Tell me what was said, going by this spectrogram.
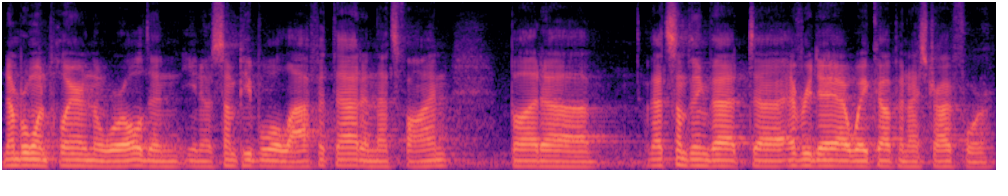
number one player in the world. And, you know, some people will laugh at that, and that's fine. But uh, that's something that uh, every day I wake up and I strive for.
